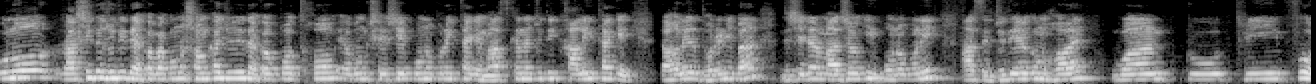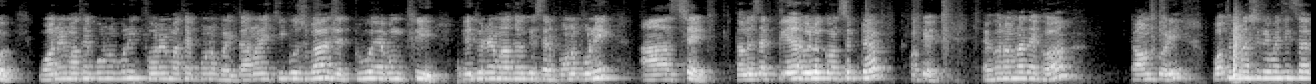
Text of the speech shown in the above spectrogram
কোনো রাশিতে যদি দেখো বা কোনো সংখ্যা যদি দেখো, প্রথম এবং শেষে পৌনপণিক থাকে, মাঝখানে যদি খালি থাকে, তাহলে ধরে নিবা যে সেটার মাঝেও কি পৌনপণিক আছে। যদি এরকম হয় ওয়ান টু থ্রি ফোর ওয়ানের মাথায় পৌনপণিক ফোরের মাথায় পৌনপণিক তার মানে কি বুঝবা যে টু এবং থ্রি এই দুটোর মাথায় কি স্যার পৌনপণিক আছে? তাহলে স্যার ক্লিয়ার হলো কনসেপ্টটা ওকে এখন আমরা দেখো কাউন্ট করি। প্রথম রাশিতে পাইছি স্যার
